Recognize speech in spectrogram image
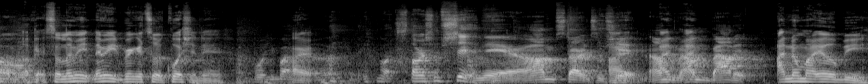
um, Okay, so let me let me bring it to a question then. boy, you about, Alright. to, you about to start some shit. Yeah, I'm starting some shit. Alright, I'm, I- I'm about it. I know my LB,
